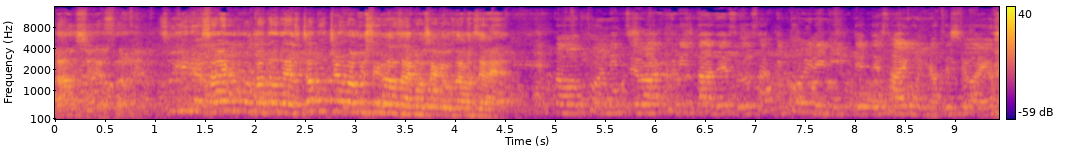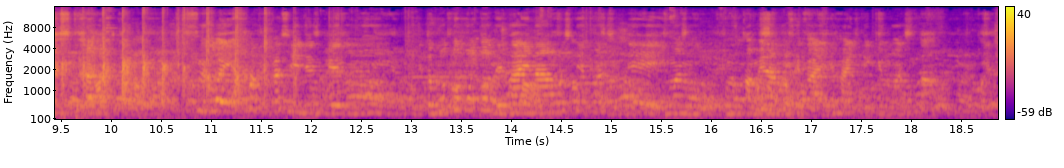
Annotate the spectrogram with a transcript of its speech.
男子です次で最後の方ですちょっと注目してください申し訳ございませんえっと、こんにちは、栗田です。さっきトイレに行ってて最後になってしまいました。すごい恥ずかしいんですけれども、えっと、もともとデザイナーをしてまして、今のこのカメラの世界に入ってきました。えっと、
